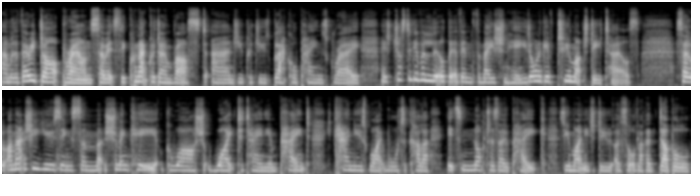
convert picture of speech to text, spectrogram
and with a very dark brown. So it's the quinacridone rust and you could use black or Payne's grey. It's just to give a little bit of information here. You don't want to give too much details. So I'm actually using some Schmincke gouache white titanium paint. You can use white watercolour. It's not as opaque. So you might need to do a sort of like a double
